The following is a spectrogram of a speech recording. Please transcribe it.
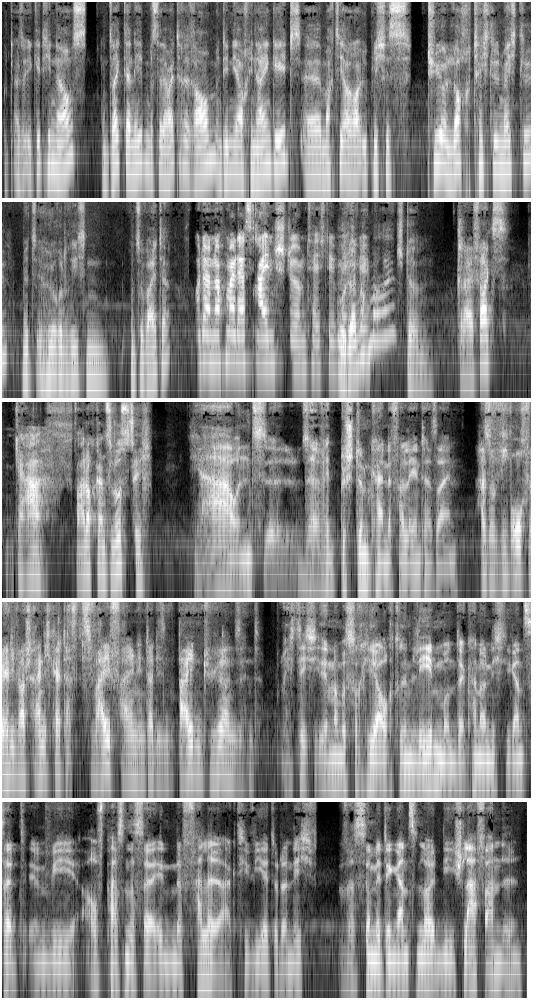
Gut, also ihr geht hinaus und direkt daneben ist der weitere Raum, in den ihr auch hineingeht. Äh, macht ihr euer übliches Tür-Loch-Techtelmechtel mit höheren Riechen und so weiter. Oder nochmal das reinstürmen, Techtel. Oder nochmal reinstürmen. Greifax? Ja, war doch ganz lustig. Ja, und äh, da wird bestimmt keine Falle hinter sein. Also wie hoch wäre die Wahrscheinlichkeit, dass zwei Fallen hinter diesen beiden Türen sind? Richtig, man muss doch hier auch drin leben und er kann doch nicht die ganze Zeit irgendwie aufpassen, dass er irgendeine Falle aktiviert oder nicht. Was ist denn mit den ganzen Leuten, die schlafwandeln?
